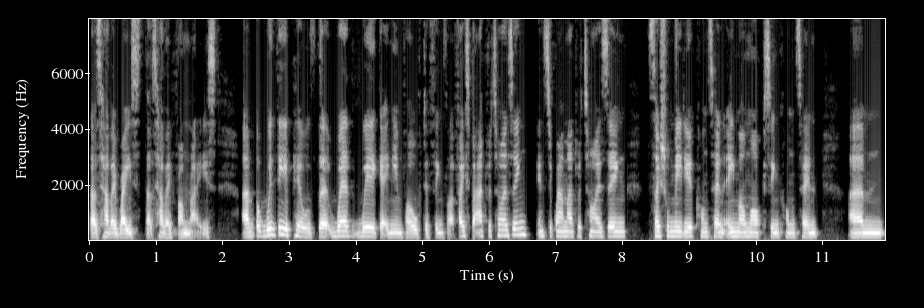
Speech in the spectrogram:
that's how they raise, that's how they fundraise. Um, but with the appeals that where we're getting involved are things like Facebook advertising, Instagram advertising, social media content, email marketing content, um,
